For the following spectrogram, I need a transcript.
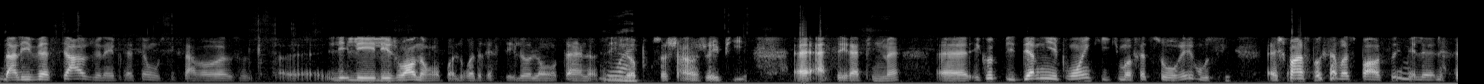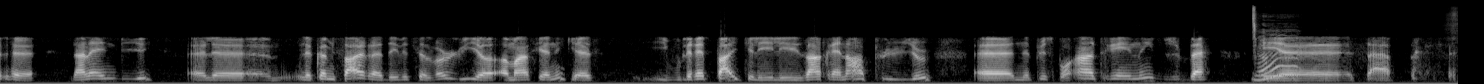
dans les vestiaires, j'ai l'impression aussi que ça va... Les, les, les, joueurs n'auront pas le droit de rester là longtemps. Là. C'est là pour se changer, puis euh, assez rapidement. Euh, écoute, puis dernier point qui, qui m'a fait sourire aussi, euh, je pense pas que ça va se passer, mais le, le, dans la NBA, euh, le, le commissaire David Silver, lui, a, mentionné qu'il voudrait peut-être que les, les entraîneurs plus vieux ne puissent pas entraîner du banc. Et ah! ça,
